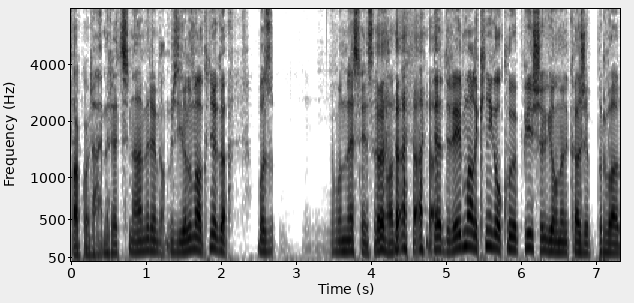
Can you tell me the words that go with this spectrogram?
Tako je. Daj mi reci namere, je li malo knjiga? On ne smije se. Da ima li knjiga u kojoj piše, i on meni kaže, prva,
